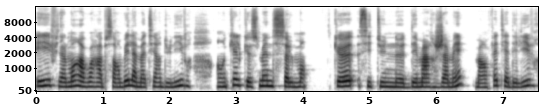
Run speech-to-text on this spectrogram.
et finalement avoir absorbé la matière du livre en quelques semaines seulement que si tu ne démarres jamais, ben en fait, il y a des livres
